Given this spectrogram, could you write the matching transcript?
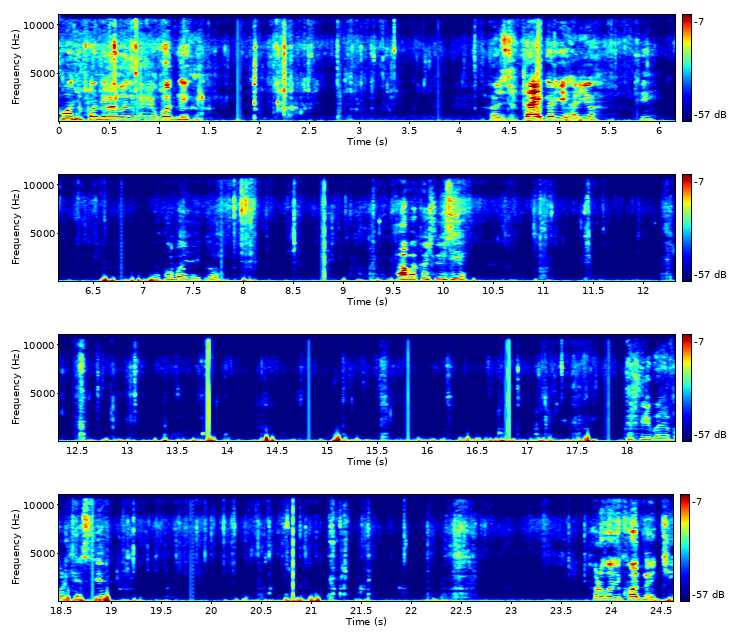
ખોદી ખોદીને અમે તો કેટલું ખોદ નાખ્યું. હવે ટ્રાય કરીએ, હરિયો. થી કંપાઈ જાય તો. ભાઈ કસલી છે? કસલી બાને પડખે છે? થોડુંક હજી ખોદ નહીં છે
